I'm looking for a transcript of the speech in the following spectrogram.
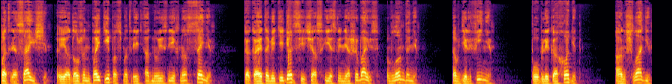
«Потрясающе. Я должен пойти посмотреть одну из них на сцене. Какая-то ведь идет сейчас, если не ошибаюсь, в Лондоне. В Дельфине. Публика ходит. Аншлаги.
